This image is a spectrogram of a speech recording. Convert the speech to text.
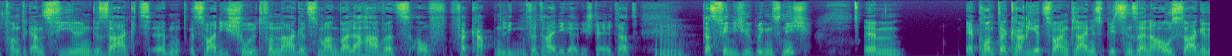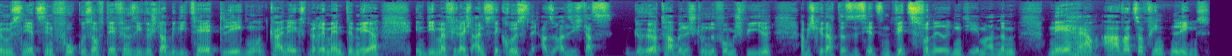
von ganz vielen gesagt, ähm, es war die Schuld von Nagelsmann, weil er Havertz auf verkappten linken Verteidiger gestellt hat. Hm. Das finde ich übrigens nicht. Ähm, er konterkariert zwar ein kleines bisschen seine Aussage, wir müssen jetzt den Fokus auf defensive Stabilität legen und keine Experimente mehr, indem er vielleicht eins der größten, also als ich das gehört habe, eine Stunde vorm Spiel, habe ich gedacht, das ist jetzt ein Witz von irgendjemandem. Nee, Herr Havertz auf hinten links.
